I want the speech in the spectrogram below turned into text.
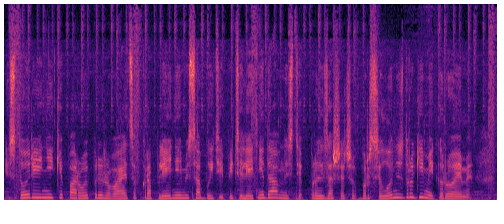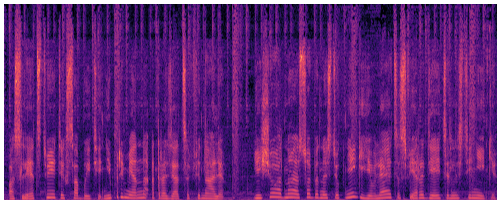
История Ники порой прерывается вкраплениями событий пятилетней давности, произошедших в Барселоне с другими героями. Последствия этих событий непременно отразятся в финале. Еще одной особенностью книги является сфера деятельности Ники.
